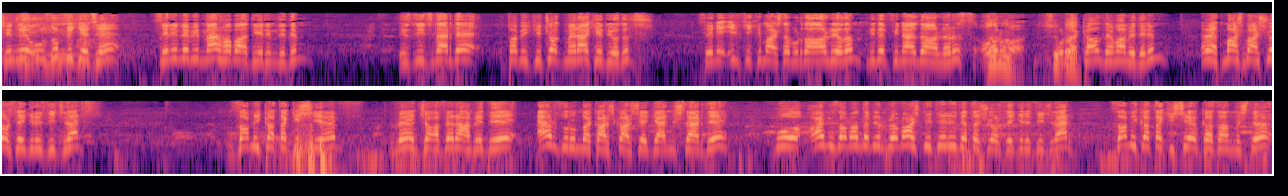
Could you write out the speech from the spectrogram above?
Şimdi uzun bir gece. Seninle bir merhaba diyelim dedim. İzleyiciler de tabii ki çok merak ediyordur. Seni ilk iki maçta burada ağırlayalım. Bir de finalde ağırlarız. Olur Tamam, mu? süper. Burada kal devam edelim. Evet maç başlıyor sevgili izleyiciler. Zamik Atakişiyev ve Cafer Ahmedi Erzurum'da karşı karşıya gelmişlerdi. Bu aynı zamanda bir rövanş niteliği de taşıyor sevgili izleyiciler. Zamik Atakişiyev kazanmıştı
